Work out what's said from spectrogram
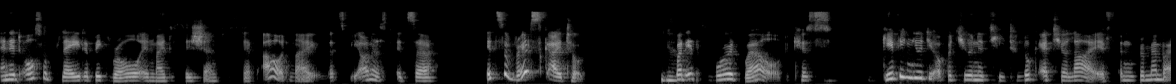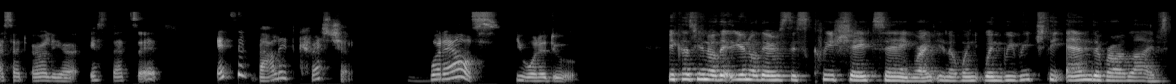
And it also played a big role in my decision to step out. And I let's be honest, it's a it's a risk I took. Yeah. But it's worth well because giving you the opportunity to look at your life and remember I said earlier, is that's it? It's a valid question. What mm-hmm. else you want to do? Because you know that you know there's this cliched saying right you know when when we reach the end of our lives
